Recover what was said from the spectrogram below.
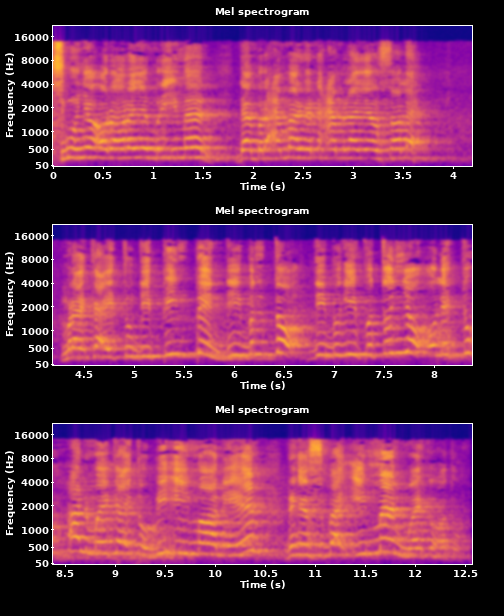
Sungguhnya orang-orang yang beriman dan beramal dengan amalan yang soleh mereka itu dipimpin, dibentuk, diberi petunjuk oleh Tuhan mereka itu biimanihim dengan sebab iman mereka itu.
